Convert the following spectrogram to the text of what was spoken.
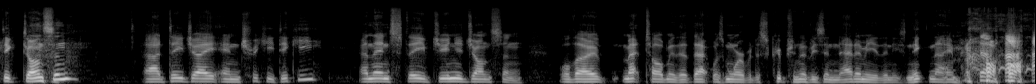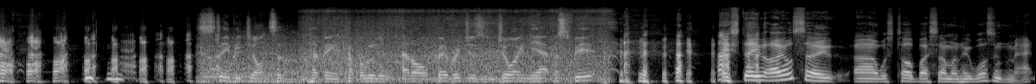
Dick Johnson, uh, DJ and Tricky Dicky, and then Steve Junior Johnson. Although Matt told me that that was more of a description of his anatomy than his nickname. Stevie Johnson having a couple of little adult beverages, enjoying the atmosphere. hey, Steve, I also uh, was told by someone who wasn't Matt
